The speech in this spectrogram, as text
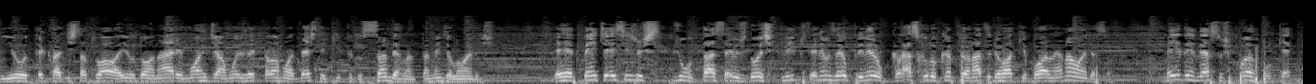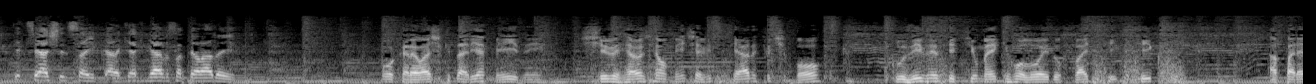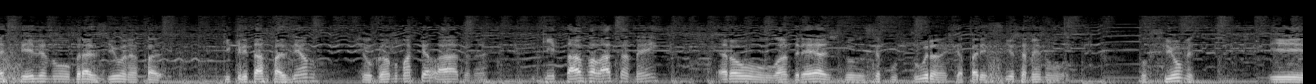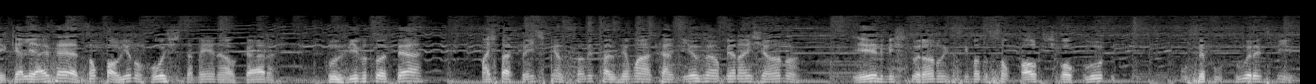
E o tecladista atual aí, o Donari, morre de amores aí pela modesta equipe do Sunderland, também de Londres. De repente, aí se juntasse aí os dois clipes, teríamos aí o primeiro clássico do campeonato de rock bola, né não, Anderson? Maiden versus Purple. O que, é, que, que, você acha disso aí, cara? Quem é que ganha essa pelada aí? Pô, cara, eu acho que daria Maiden, hein? Steve Harris realmente é viciado em futebol. Inclusive nesse filme aí que rolou aí do Flight 66, aparece ele no Brasil, né? O que, que ele tá fazendo? Jogando uma pelada, né? E quem tava lá também era o Andrés do Sepultura, né? Que aparecia também no, no filme. E que aliás é São Paulino roxo também, né? O cara. Inclusive eu tô até mais pra frente pensando em fazer uma camisa homenageando ele, misturando em cima do São Paulo Futebol Clube, com Sepultura, enfim,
